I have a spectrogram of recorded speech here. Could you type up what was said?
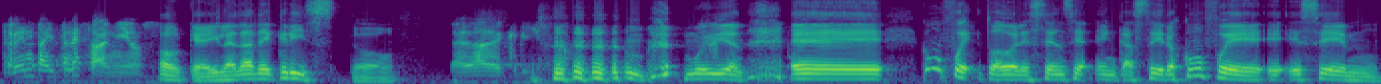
33 años, Ok, la edad de Cristo. la edad de Cristo. Muy bien. Eh, ¿cómo fue tu adolescencia en Caseros? ¿Cómo fue e- ese mm,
